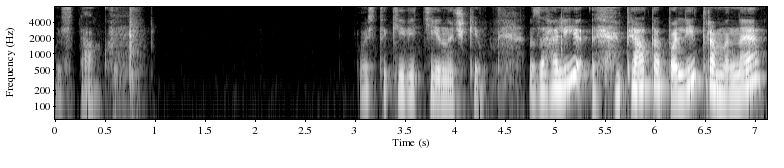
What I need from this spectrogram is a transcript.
Ось так. Ось такі відтіночки. Взагалі, п'ята палітра мене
